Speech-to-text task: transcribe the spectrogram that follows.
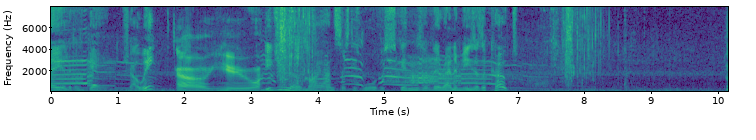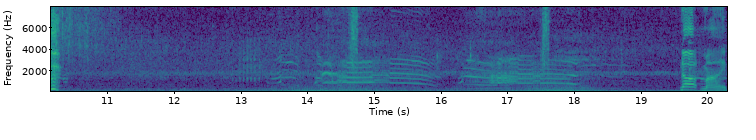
play a little game, shall we? oh, you. Did you know my ancestors wore the skins of their enemies as a coat? Not my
